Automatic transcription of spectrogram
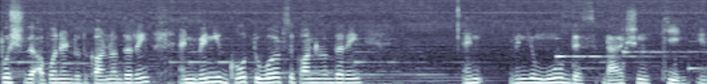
push the opponent to the corner of the ring. And when you go towards the corner of the ring and when you move this direction key in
